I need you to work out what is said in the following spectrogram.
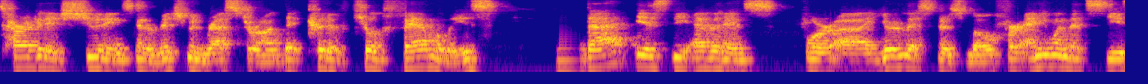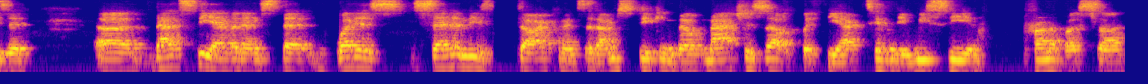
targeted shootings in a Richmond restaurant that could have killed families, that is the evidence for uh, your listeners, Mo, for anyone that sees it uh, that's the evidence that what is said in these documents that I'm speaking about matches up with the activity we see in front of us uh,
